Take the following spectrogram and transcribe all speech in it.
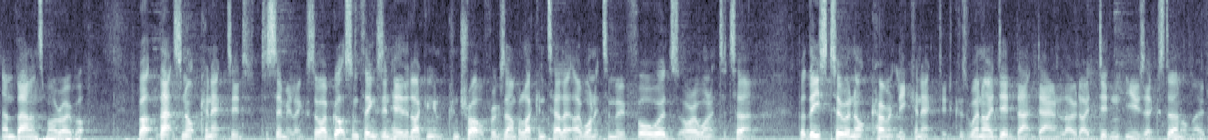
and balance my robot. But that's not connected to Simulink. So I've got some things in here that I can control. For example, I can tell it I want it to move forwards or I want it to turn. But these two are not currently connected, because when I did that download, I didn't use external mode.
